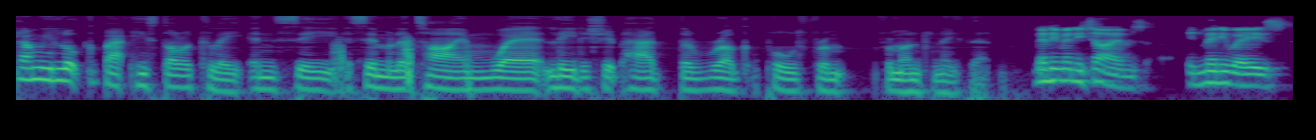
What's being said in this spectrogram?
can we look back historically and see a similar time where leadership had the rug pulled from from underneath it? Many, many times. In many ways,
